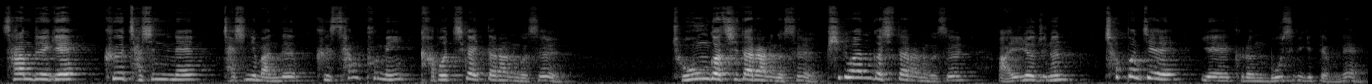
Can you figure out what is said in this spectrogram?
사람들에게 그 자신의 자신이 만든 그 상품이 값어치가 있다라는 것을 좋은 것이다라는 것을 필요한 것이다라는 것을 알려주는 첫 번째의 그런 모습이기 때문에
